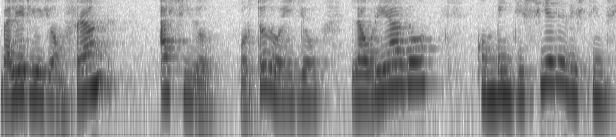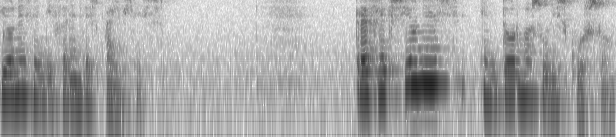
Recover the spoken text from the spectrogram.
Valerio John Frank ha sido, por todo ello, laureado con 27 distinciones en diferentes países. Reflexiones en torno a su discurso.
